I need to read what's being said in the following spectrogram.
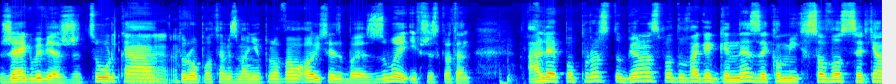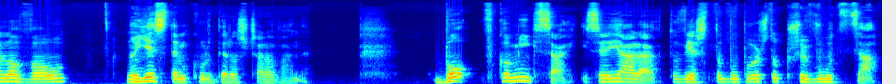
Że jakby wiesz, że córka, Eee. którą potem zmanipulował ojciec, bo jest zły i wszystko ten. Ale po prostu biorąc pod uwagę genezę komiksowo-serialową, no jestem kurde rozczarowany. Bo w komiksach i serialach, to wiesz, to był po prostu przywódca.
